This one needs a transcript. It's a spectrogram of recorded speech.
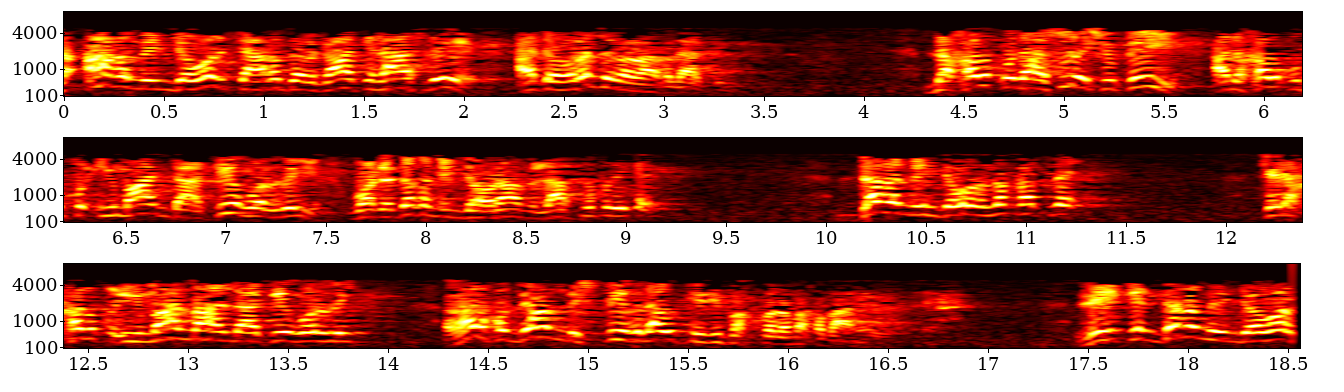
نو هغه منجور چې هغه درګاه کې ناست دی هغه د ورځې نه راغلا کوي د خلقو لاسونه شوکوي او د خلقو په ایمان ډاکې غورځوي و د دغه منجورانو لاس نه پرې کوي دغه منجور نه قتلی چې د خلقو ایمان باندې ډاکې غورځوي غر خو بیا هم د شپې غلاو کېږي په خپله مخ باندې لیکن دغه منجور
